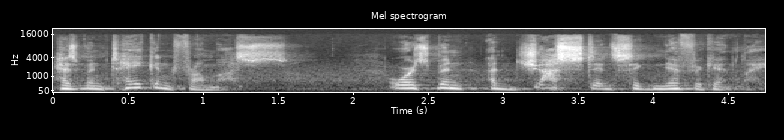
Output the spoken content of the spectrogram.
has been taken from us or it's been adjusted significantly.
